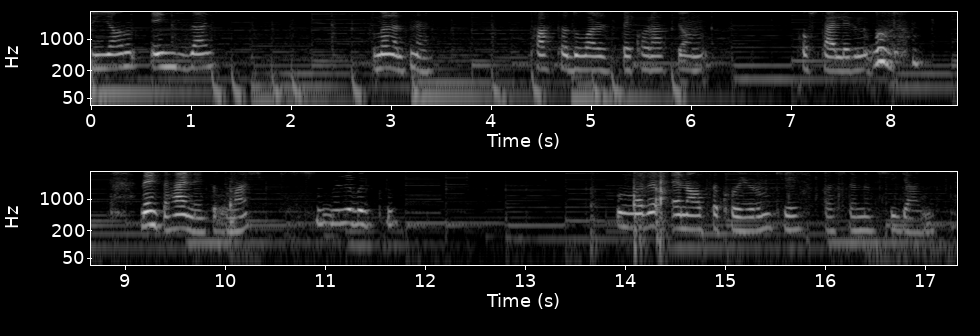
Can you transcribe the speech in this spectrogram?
dünyanın en güzel bunların adı ne? Tahta duvar dekorasyon posterlerini buldum. neyse her neyse bunlar. Şunlara bakın. Bunları en alta koyuyorum ki başlarına bir şey gelmesin.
